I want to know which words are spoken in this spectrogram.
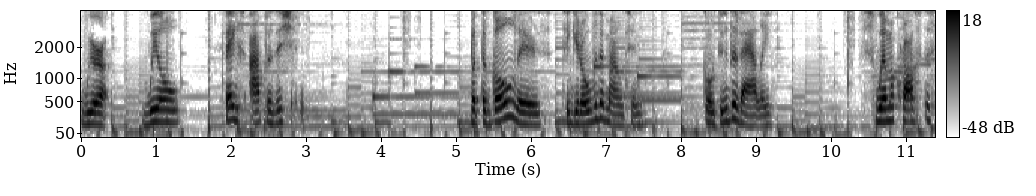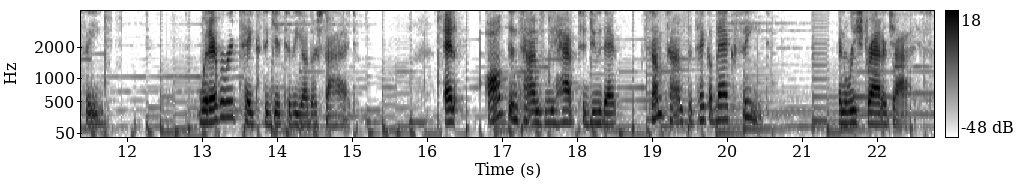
we're, we'll face opposition. But the goal is to get over the mountain, go through the valley, swim across the sea, whatever it takes to get to the other side. And oftentimes we have to do that sometimes to take a back seat and re strategize.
